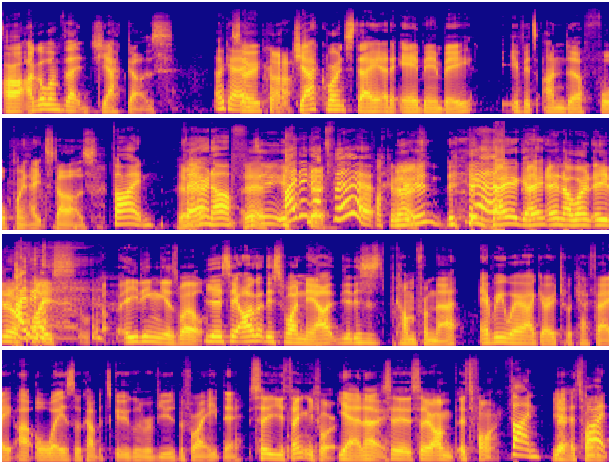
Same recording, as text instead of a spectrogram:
All right. I got one for that. Jack does. Okay. So Jack won't stay at an Airbnb if it's under 4.8 stars. Fine. Yeah. Fair enough. Yeah. I think Yeah. that's fair. Fucking oath. Again? Yeah. okay, okay. And, and I won't eat at a I think- place. Eating as well. Yeah, see, I got this one now. This has come from that. Everywhere I go to a cafe, I always look up its Google reviews before I eat there. So you thank me for it. Yeah, I know. So, so I'm. It's fine. Fine. Yeah, it's fine.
